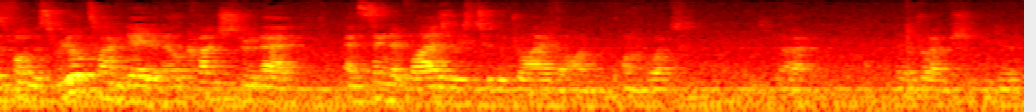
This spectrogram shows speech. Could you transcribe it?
from this real-time data, they'll crunch through that and send advisories to the driver on, on what uh, the driver should be doing.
